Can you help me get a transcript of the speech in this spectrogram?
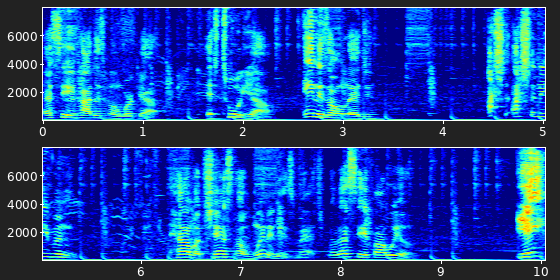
Let's see how this gonna work out. It's two of y'all in his own legend. I, sh- I shouldn't even have a chance of winning this match, but let's see if I will. Yeet.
